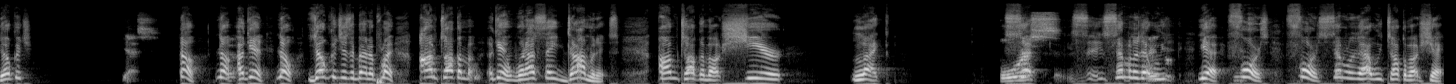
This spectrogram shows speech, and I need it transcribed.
Jokic. Yes. No, no, again, no. Jokic is a better player. I'm talking about again when I say dominance, I'm talking about sheer like force. similar that we yeah, force, force, similar to how we talk about Shaq.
